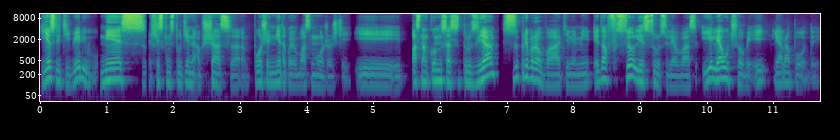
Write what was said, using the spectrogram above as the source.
если теперь не с российским студентом общаться, больше нет такой возможности. И познакомиться с друзьями, с преподавателями, это все ресурс для вас и для учебы, и для работы.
